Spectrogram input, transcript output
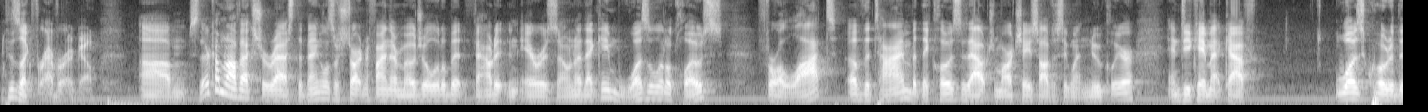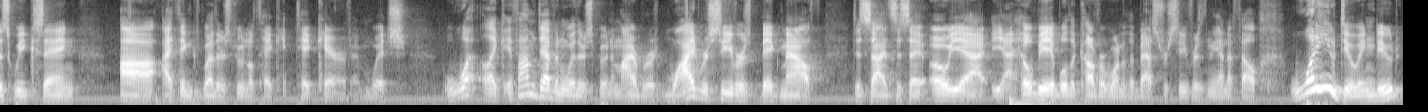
This is like forever ago. Um, so they're coming off extra rest. The Bengals are starting to find their mojo a little bit. Found it in Arizona. That game was a little close for a lot of the time, but they closed it out. Ja'Marr Chase obviously went nuclear, and DK Metcalf was quoted this week saying, uh, "I think Witherspoon will take take care of him." Which what like if I'm Devon Witherspoon and my re- wide receiver's big mouth decides to say, "Oh yeah, yeah, he'll be able to cover one of the best receivers in the NFL." What are you doing, dude?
